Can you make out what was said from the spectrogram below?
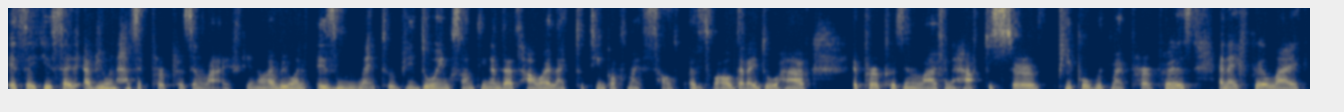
it's like you said everyone has a purpose in life you know everyone is meant to be doing something and that's how i like to think of myself as mm-hmm. well that i do have a purpose in life and i have to serve people with my purpose and i feel like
